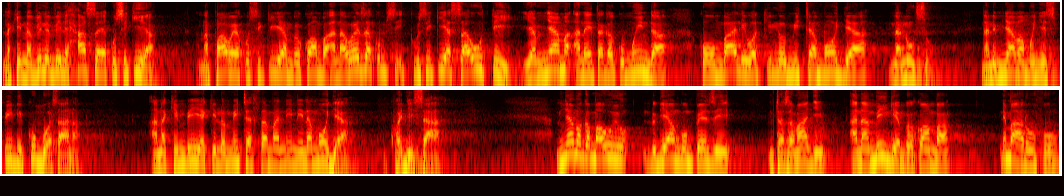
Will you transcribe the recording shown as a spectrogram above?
Lakini na vile vile hasa ya kusikia ana pawa ya kusikia ambayo kwamba anaweza kusikia sauti ya mnyama anayetaka kumwinda kwa umbali wa kilomita moja na nusu na ni mnyama mwenye spidi kubwa sana. Anakimbia kilomita themanini na moja kwa jisaa. Mnyama kama huyu, ndugu yangu mpenzi mtazamaji, ana mingi ambayo kwamba ni maarufu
